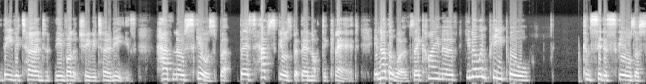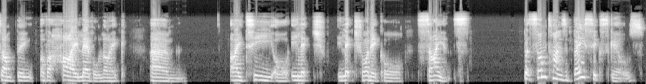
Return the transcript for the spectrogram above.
the returned, the involuntary returnees have no skills, but they have skills, but they're not declared. In other words, they kind of, you know, when people consider skills as something of a high level, like um, IT or elect- electronic or science but sometimes basic skills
